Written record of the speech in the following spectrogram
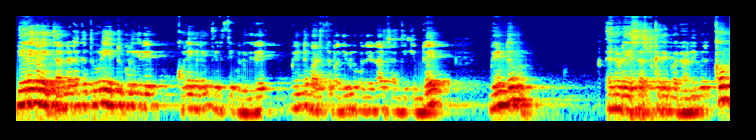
நிறைகளை தன்னடக்கத்தோடு ஏற்றுக்கொள்கிறேன். குறைகளை திருத்திக் கொள்கிறேன். மீண்டும் அடுத்த பதிவில் உங்களை நான் சந்திக்கின்றேன். மீண்டும் என்னுடைய சப்ஸ்கிரைபர் அனைவருக்கும்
